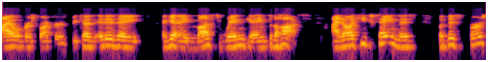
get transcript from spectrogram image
Iowa versus Rutgers because it is a again a must-win game for the Hawks. I know I keep saying this, but this first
